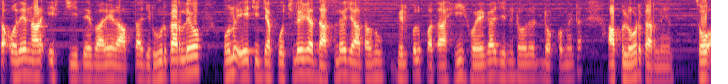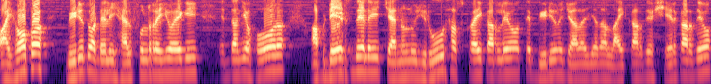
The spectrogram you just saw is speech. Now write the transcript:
ਤਾਂ ਉਹਦੇ ਨਾਲ ਇਸ ਚੀਜ਼ ਦੇ ਬਾਰੇ ਰਾਬਤਾ ਜ਼ਰੂਰ ਕਰ ਲਿਓ। ਉਹਨੂੰ ਇਹ ਚੀਜ਼ਾਂ ਪੁੱਛ ਲਿਓ ਜਾਂ ਦੱਸ ਲਿਓ ਜਾਂ ਤਾਂ ਉਹਨੂੰ ਬਿਲਕੁਲ ਪਤਾ ਹੀ ਹੋਏਗਾ ਜਿਹਨੇ ਡਾਕੂਮੈਂਟ ਅਪਲੋਡ ਕਰਨੇ ਆ। ਸੋ ਆਈ ਹੋਪ ਵੀਡੀਓ ਤੁਹਾਡੇ ਲਈ ਹੈਲਪਫੁਲ ਰਹੀ ਹੋਏਗੀ। ਇਦਾਂ ਦੀਆਂ ਹੋਰ ਅਪਡੇਟਸ ਦੇ ਲਈ ਚੈਨਲ ਨੂੰ ਜਰੂਰ ਸਬਸਕ੍ਰਾਈਬ ਕਰ ਲਿਓ ਤੇ ਵੀਡੀਓ ਨੂੰ ਜ਼ਿਆਦਾ ਤੋਂ ਜ਼ਿਆਦਾ ਲਾਈਕ ਕਰ ਦਿਓ ਸ਼ੇਅਰ ਕਰ ਦਿਓ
